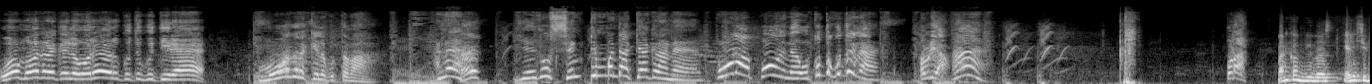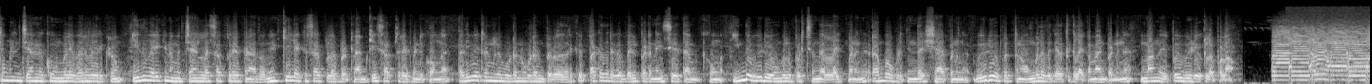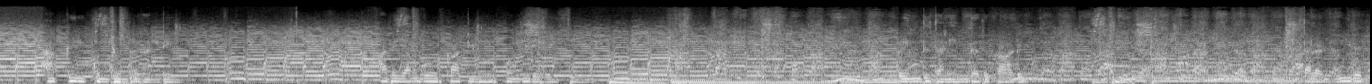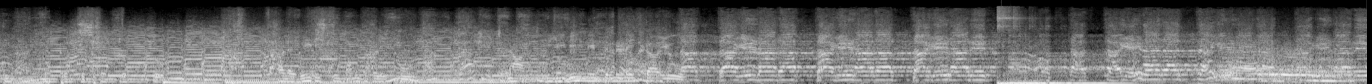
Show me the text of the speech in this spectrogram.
ஓ மோதிர கையில ஒரே ஒரு குத்து குத்திர. மோதிர கீழ குத்தவா? அண்ணே ஏதோ சென்டிமெண்டா கேக்குறானே. போடா போகுதுண்ணே ஒரு குத்த குத்துண்ணே அப்படியா? போடா. வணக்கம் வியூவர்ஸ் எலிசி தமிழ் சேனலுக்கு உங்களை வரவேற்கிறோம். இது வரைக்கும் நம்ம சேனலை சப்ஸ்கிரைப் பண்ணாதவங்க கீழே சப்ஸ்கிரைப் பட்டன் கீ சப்ஸ்கிரைப் பண்ணிக்கோங்க. பதிவேற்றங்களை உடனுக்குடன் பெறுவதற்கு பக்கத்துல இருக்க பெல் பட்டனை சேர்த்து அமைக்கோங்க இந்த வீடியோ உங்களுக்கு பிடிச்சிருந்தா லைக் பண்ணுங்க. ரொம்ப பிடிச்சிருந்தா ஷேர் பண்ணுங்க. வீடியோ பத்தின உங்களது கருத்துக்களை கமெண்ட் பண்ணுங்க. வாங்க இப்போ வீடியோக்குள்ள போலாம். கண்டேன். அதை அங்கோர் ஒரு கொண்டிட வைத்தேன் வெந்து தணிந்தது காடு தலன் வீரத்தின் என்றும் சென்றும் பல வேடிக்கை மனிதர்களை போல் நான் வீணேன் என்று நினைத்தாயோ தகிடாரே தகிடாரே தகிடாரே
